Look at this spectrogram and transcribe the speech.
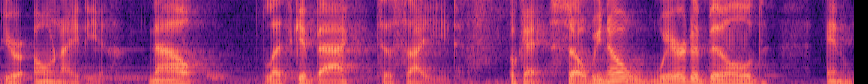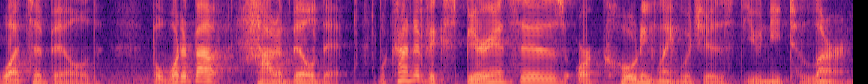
your own idea. Now, let's get back to Saeed. Okay, so we know where to build and what to build, but what about how to build it? What kind of experiences or coding languages do you need to learn?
